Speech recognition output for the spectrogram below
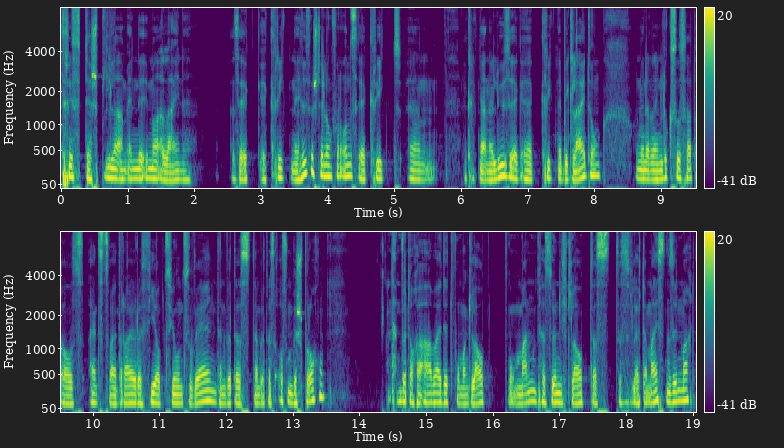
trifft der Spieler am Ende immer alleine. Also er, er, kriegt eine Hilfestellung von uns, er kriegt, ähm, er kriegt eine Analyse, er, er, kriegt eine Begleitung und wenn er den Luxus hat, aus 1, 2, 3 oder 4 Optionen zu wählen, dann wird das, dann wird das offen besprochen. Dann wird auch erarbeitet, wo man glaubt, wo man persönlich glaubt, dass, dass es vielleicht am meisten Sinn macht.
